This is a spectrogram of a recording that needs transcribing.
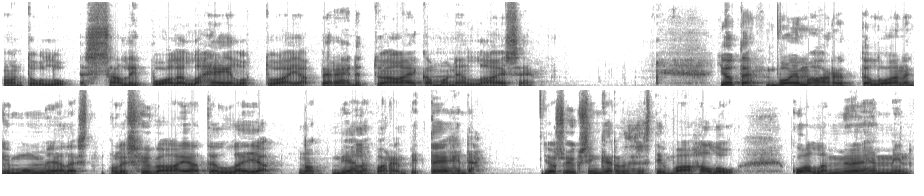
on tullut salipuolella heiluttua ja perehdyttyä aika monenlaiseen. Joten voimaharjoittelu ainakin mun mielestä olisi hyvä ajatella ja no vielä parempi tehdä, jos yksinkertaisesti vaan haluaa kuolla myöhemmin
